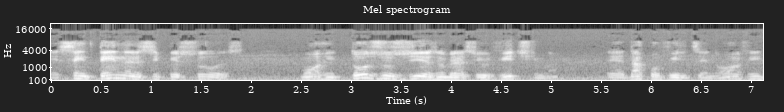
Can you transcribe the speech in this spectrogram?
É, centenas de pessoas morrem todos os dias no Brasil vítima é, da Covid-19.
